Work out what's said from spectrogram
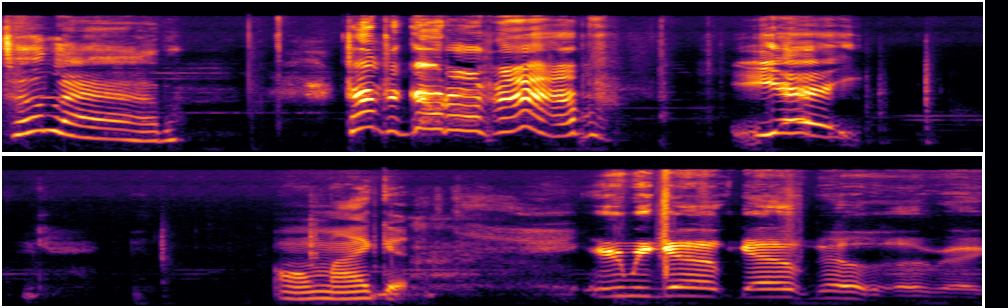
to lab. Time to go to lab. Yay! Oh my goodness. Here we go, go, go. Alright.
